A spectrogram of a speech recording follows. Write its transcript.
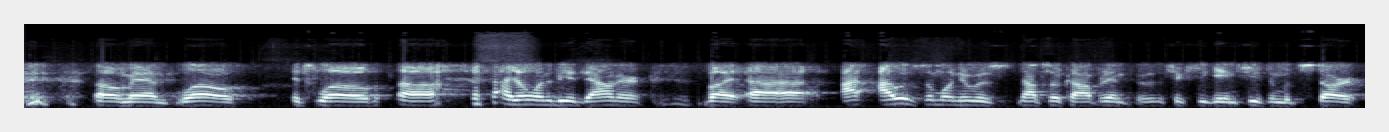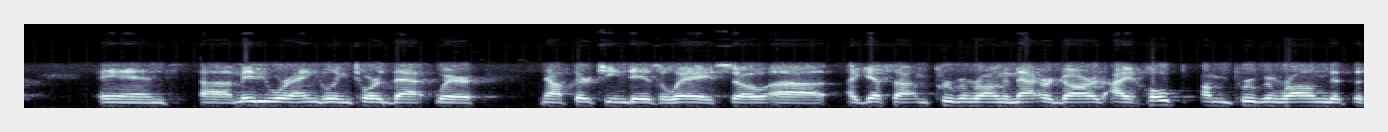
oh, man, low it's low. Uh, I don't want to be a downer, but uh, I, I was someone who was not so confident that the 60 game season would start, and uh, maybe we're angling toward that where now 13 days away. So uh, I guess I'm proven wrong in that regard. I hope I'm proven wrong that the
